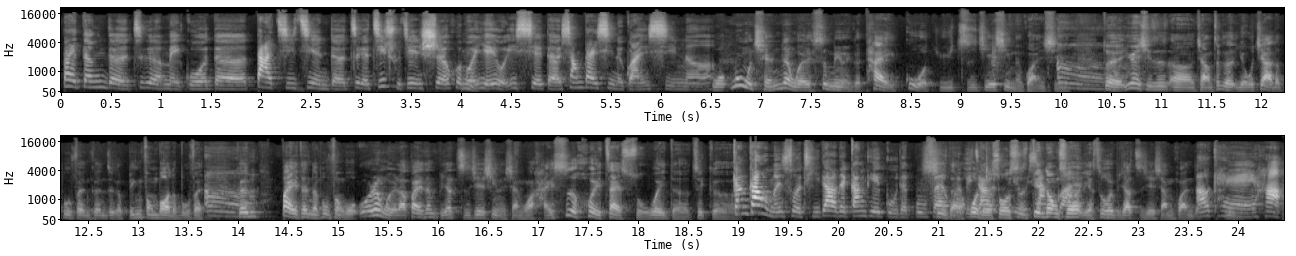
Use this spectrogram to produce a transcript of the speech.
拜登的这个美国的大基建的这个基础建设，会不会也有一些的相带性的关系呢？我目前认为是没有一个太过于直接性的关系。嗯，对，因为其实呃讲这个油价的部分跟这个冰风暴的部分，跟拜登的部分，我我认为啦，拜登比较直接性的相关，还是会在所谓的这个刚刚我们所提到的钢铁股的部分，是的，或者说是电动车也是会比较直接相关的。OK。好，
